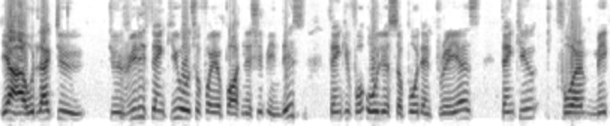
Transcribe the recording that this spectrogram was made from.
yeah, I would like to, to really thank you also for your partnership in this. Thank you for all your support and prayers. Thank you for make,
